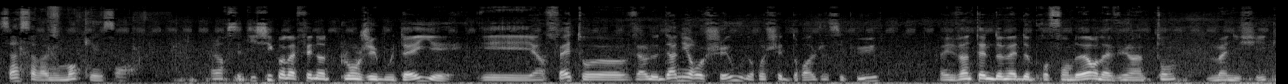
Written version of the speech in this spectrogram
Ça, ça va nous manquer, ça. Alors c'est ici qu'on a fait notre plongée bouteille et, en fait, euh, vers le dernier rocher, ou le rocher de droite, je ne sais plus, à une vingtaine de mètres de profondeur, on a vu un thon magnifique,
